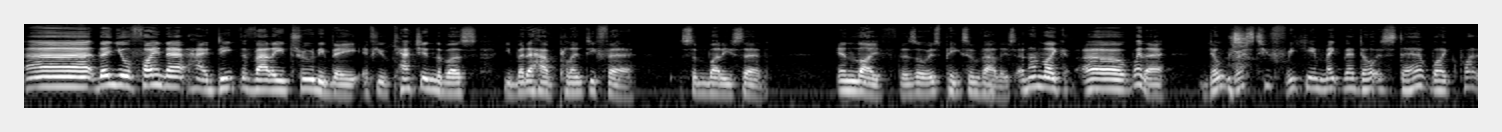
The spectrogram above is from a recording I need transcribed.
Uh, then you'll find out how deep the valley truly be. If you catch in the bus, you better have plenty fare. Somebody said in life, there's always peaks and valleys. And I'm like, uh, where there. Don't dress too freaky and make their daughters stare. Like, what?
